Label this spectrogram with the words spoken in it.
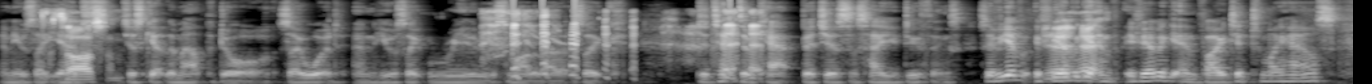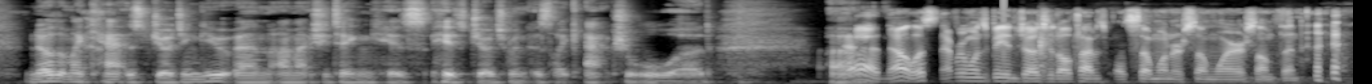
And he was like, yeah, just- awesome. just get them out the door. So I would, and he was like really, really smart about it. It's like detective cat bitches. That's how you do things. So if you ever, if you Yeah, ever get, if you ever get invited to my house, know that my cat is judging you, and I'm actually taking his his judgment as like actual word. Yeah, no, listen, everyone's being judged at all times by someone or somewhere or something.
